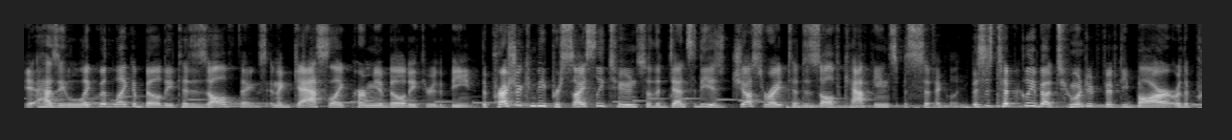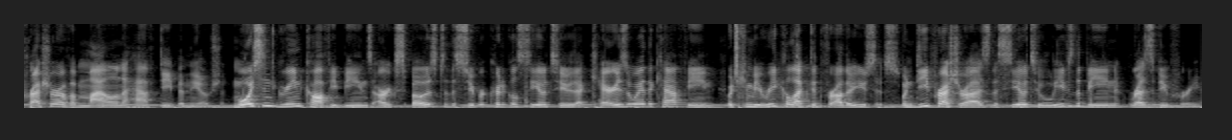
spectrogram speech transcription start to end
it has a liquid-like ability to dissolve things and a gas-like permeability through the bean. The pressure can be precisely tuned so the density is just right to dissolve caffeine specifically. This is typically about 250 bar or the pressure of a mile and a half deep in the ocean. Moistened green coffee beans are exposed to the supercritical CO2 that carries away the caffeine, which can be recollected for other uses. When depressurized, the CO2 leaves the bean residue free.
